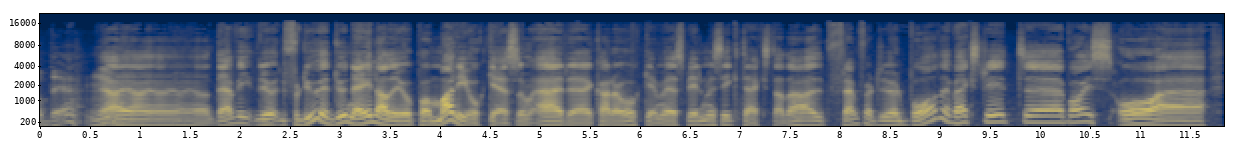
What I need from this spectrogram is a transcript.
Og det mm. Ja, ja, ja. ja, er for du, du naila det jo på Marioke, som er eh, karaoke med spillmusikktekster. Da fremførte du vel både Backstreet eh, Boys og eh,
